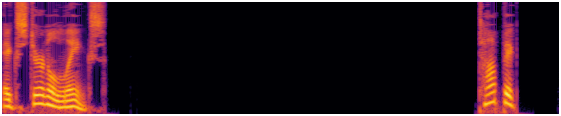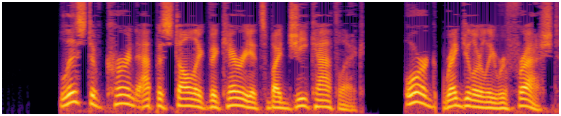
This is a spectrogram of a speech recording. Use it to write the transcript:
External links. List of current apostolic vicariates by G Catholic. Org, regularly refreshed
